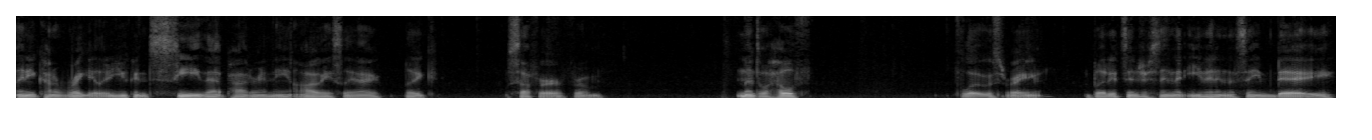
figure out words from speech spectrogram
any kind of regular, you can see that pattern in me. Obviously, I like suffer from mental health flows, right? But it's interesting that even in the same day,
